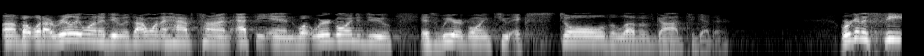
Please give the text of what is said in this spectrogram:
Um, but what I really want to do is I want to have time at the end. What we're going to do is we are going to extol the love of God together. We're going to see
